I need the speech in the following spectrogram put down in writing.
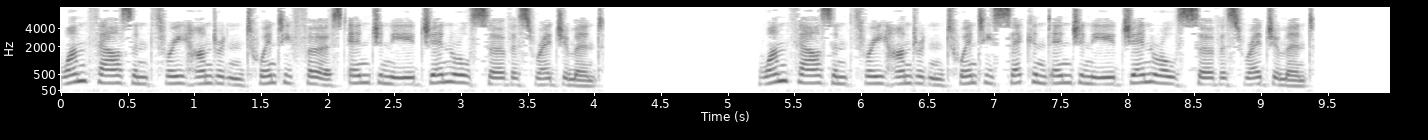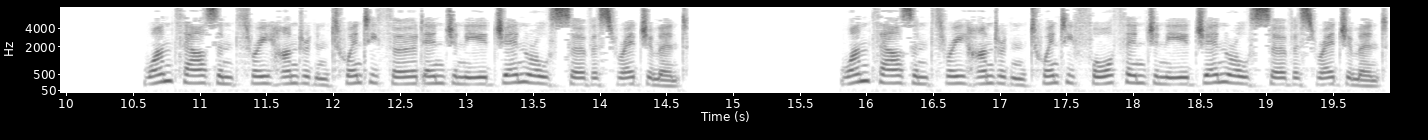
1321st Engineer General Service Regiment. 1322nd Engineer General Service Regiment. 1323rd Engineer General Service Regiment 1324th Engineer General Service Regiment.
